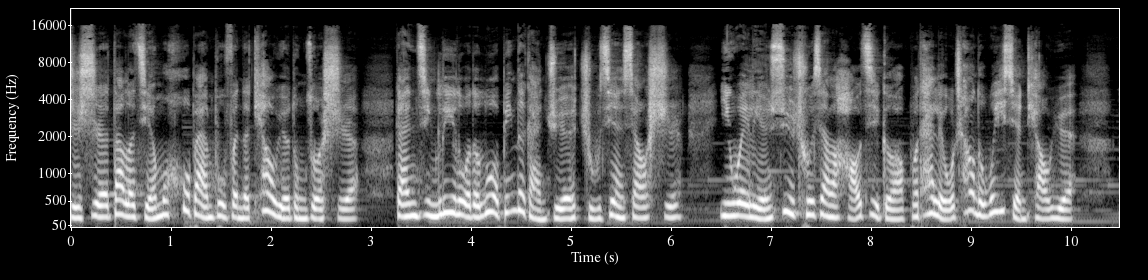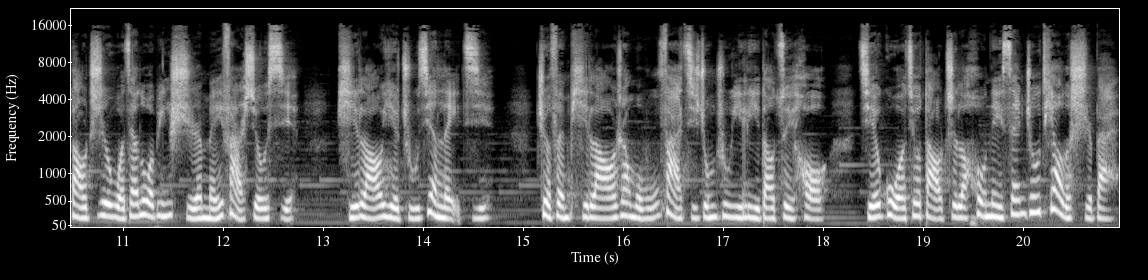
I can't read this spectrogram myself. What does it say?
只是到了节目后半部分的跳跃动作时，干净利落的落冰的感觉逐渐消失，因为连续出现了好几个不太流畅的危险跳跃，导致我在落冰时没法休息，疲劳也逐渐累积。这份疲劳让我无法集中注意力到最后，结果就导致了后内三周跳的失败，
